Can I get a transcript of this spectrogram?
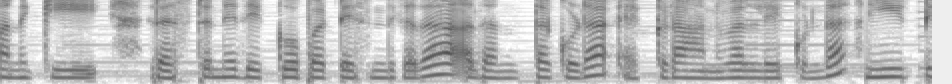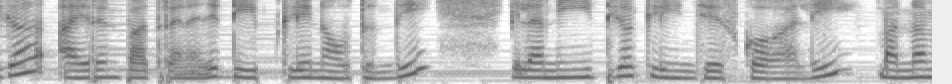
మనకి రెస్ట్ అనేది ఎక్కువ పట్టేసింది కదా అదంతా కూడా ఎక్కడ ఆనవాలు లేకుండా నీట్గా ఐరన్ పాత్ర అనేది డీప్ క్లీన్ అవుతుంది. ఇలా నీట్గా క్లీన్ చేసుకోవాలి. మనం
